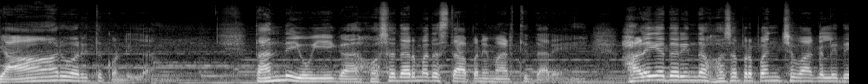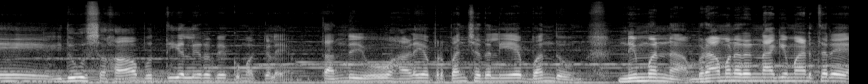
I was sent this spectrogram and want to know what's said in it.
ಯಾರೂ ಅರಿತುಕೊಂಡಿಲ್ಲ. ತಂದೆಯು ಈಗ ಹೊಸ ಧರ್ಮದ ಸ್ಥಾಪನೆ ಮಾಡ್ತಿದ್ದಾರೆ. ಹಳೆಯದರಿಂದ ಹೊಸ ಪ್ರಪಂಚವಾಗಲಿದೆ. ಇದೂ ಸಹ ಬುದ್ಧಿಯಲ್ಲಿರಬೇಕು ಮಕ್ಕಳೇ. ತಂದೆಯು ಹಳೆಯ ಪ್ರಪಂಚದಲ್ಲಿಯೇ ಬಂದು ನಿಮ್ಮನ್ನು ಬ್ರಾಹ್ಮಣರನ್ನಾಗಿ ಮಾಡ್ತಾರೆ.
